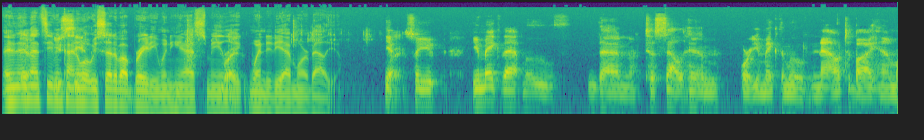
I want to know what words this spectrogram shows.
and Yeah, and that's even you kind see of it. what we said about Brady when he asked me Right. like when did he have more value. Yeah. Right. So you you make that move then to sell him, or you make the move now to buy him,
